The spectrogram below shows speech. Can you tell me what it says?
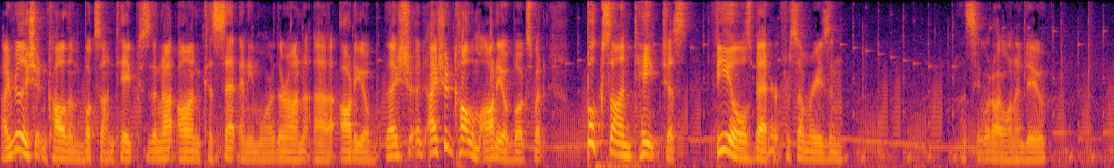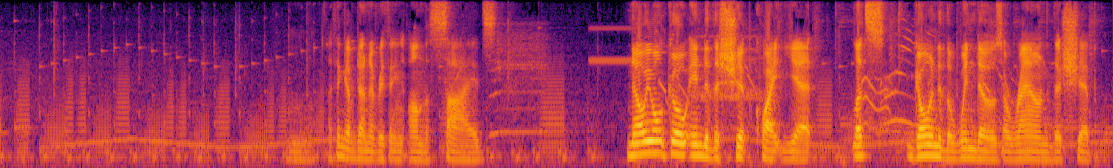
I really shouldn't call them books on tape because they're not on cassette anymore. They're on uh, audio. I should I should call them audiobooks, but books on tape just feels better for some reason. Let's see, what do I want to do? Hmm, I think I've done everything on the sides. No, we won't go into the ship quite yet. Let's go into the windows around the ship.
